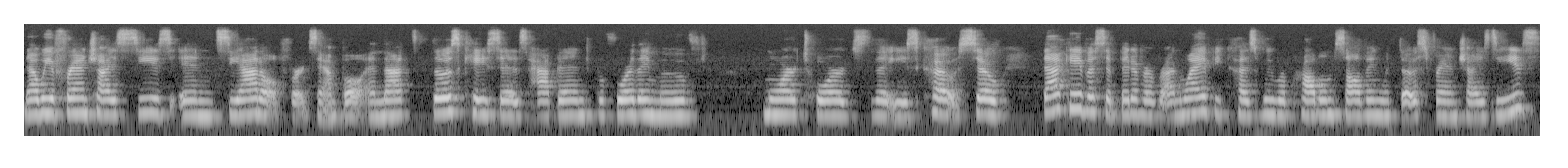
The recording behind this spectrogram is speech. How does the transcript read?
Now we have franchisees in Seattle, for example, and that those cases happened before they moved more towards the East Coast. So that gave us a bit of a runway because we were problem solving with those franchisees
